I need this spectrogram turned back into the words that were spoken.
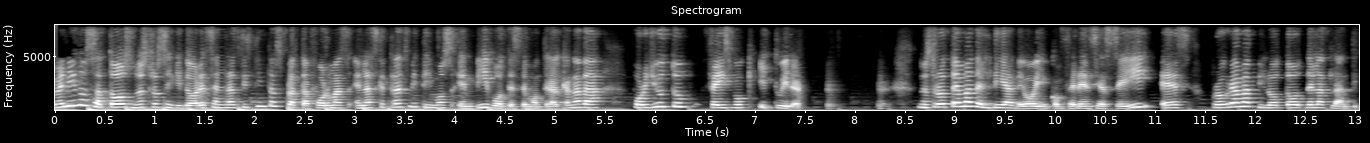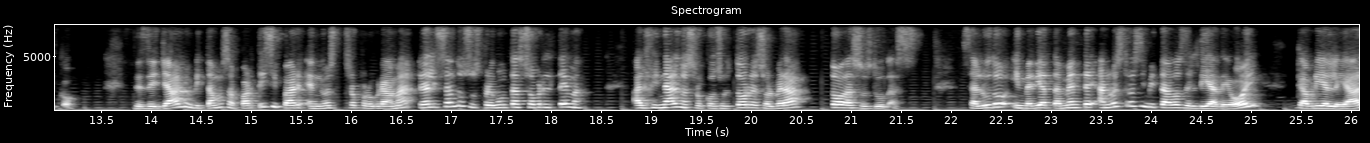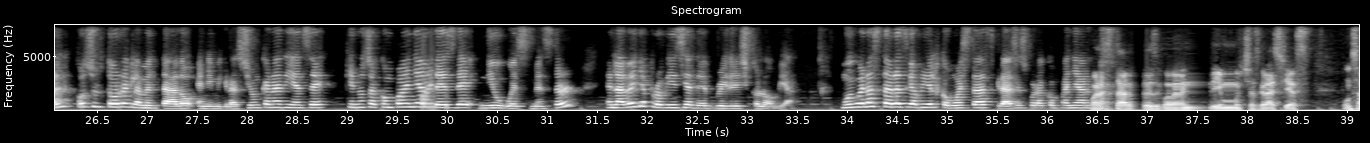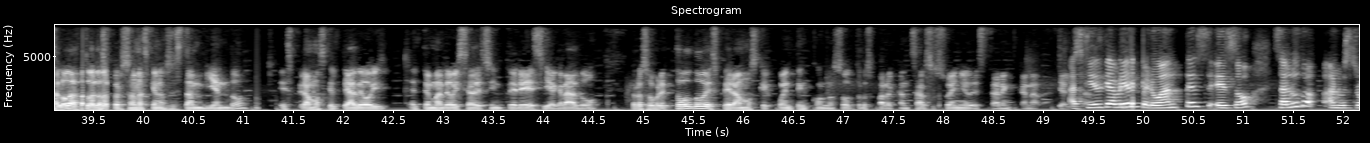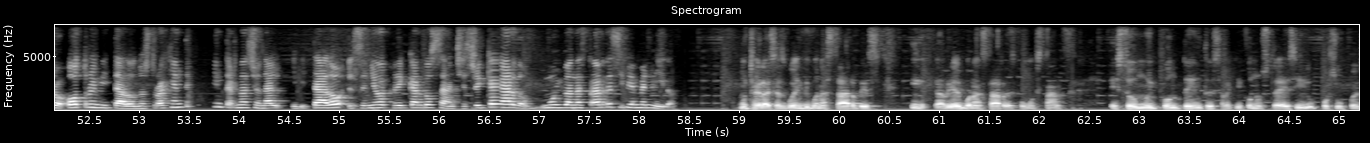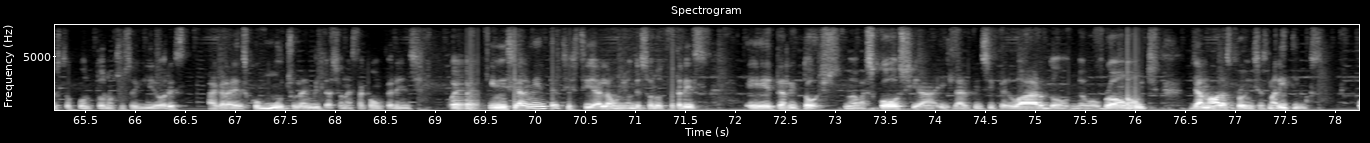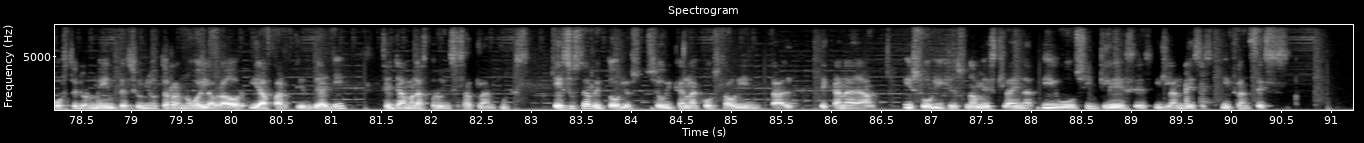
Bienvenidos a todos nuestros seguidores en las distintas plataformas en las que transmitimos en vivo desde Montreal, Canadá, por YouTube, Facebook y Twitter. Nuestro tema del día de hoy en Conferencia CI es Programa Piloto del Atlántico. Desde ya lo invitamos a participar en nuestro programa realizando sus preguntas sobre el tema. Al final, nuestro consultor resolverá todas sus dudas. Saludo inmediatamente a nuestros invitados del día de hoy, Gabriel Leal, consultor reglamentado en inmigración canadiense, quien nos acompaña desde New Westminster, en la bella provincia de British Columbia. Muy buenas tardes, Gabriel, ¿cómo estás? Gracias por acompañarnos. Buenas tardes, Wendy, muchas gracias. Un saludo a todas las personas que nos están viendo. Esperamos que el de hoy, el tema de hoy sea de su interés y agrado, pero sobre todo esperamos que cuenten con nosotros para alcanzar su sueño de estar en Canadá. Así es, Gabriel, pero antes eso, saludo a nuestro otro invitado, nuestro agente internacional invitado, el señor Ricardo Sánchez. Ricardo, muy buenas tardes y bienvenido. Muchas gracias, Wendy. Buenas tardes. Y Gabriel, buenas tardes. ¿Cómo están? Estoy muy contento de estar aquí con ustedes y por supuesto con todos nuestros seguidores. Agradezco mucho la invitación a esta conferencia. Bueno, inicialmente existía la unión de solo tres eh, territorios, Nueva Escocia, Isla del Príncipe Eduardo, Nuevo Brunswick, llamado las provincias marítimas. Posteriormente se unió Terranova y Labrador y a partir de allí se llaman las provincias atlánticas. Esos territorios se ubican en la costa oriental de Canadá y su origen es una mezcla de nativos, ingleses, irlandeses y franceses.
